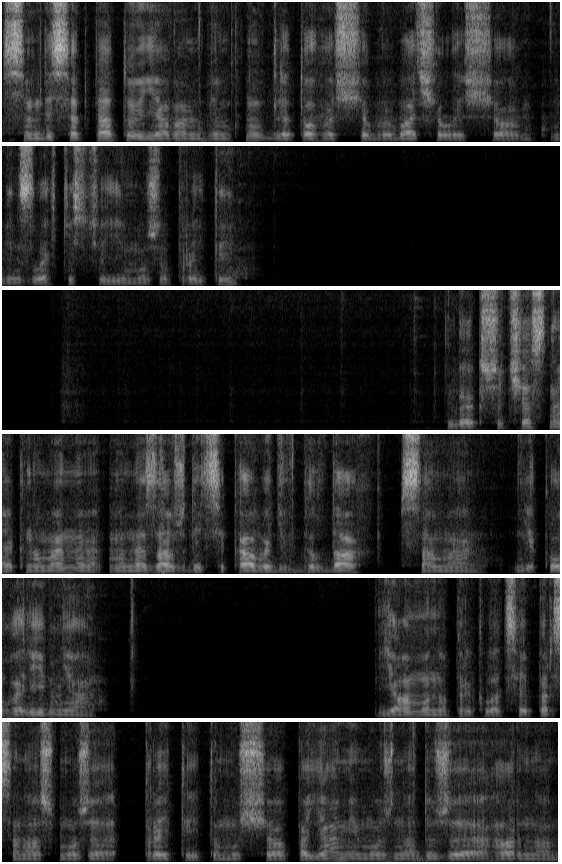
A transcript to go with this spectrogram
Сімдесят п'яту я вам вімкнув для того, щоб ви бачили, що він з легкістю її може пройти. Бо, якщо чесно, як на мене, мене завжди цікавить в білдах саме якого рівня яму, наприклад, цей персонаж може пройти, тому що по ямі можна дуже гарно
